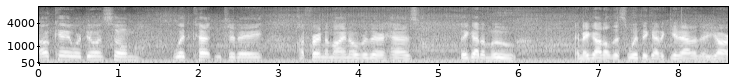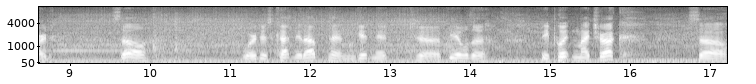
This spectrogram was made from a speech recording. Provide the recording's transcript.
Okay, we're doing some wood cutting today. A friend of mine over there has, they gotta move and they got all this wood they gotta get out of their yard. So we're just cutting it up and getting it to be able to be put in my truck. So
